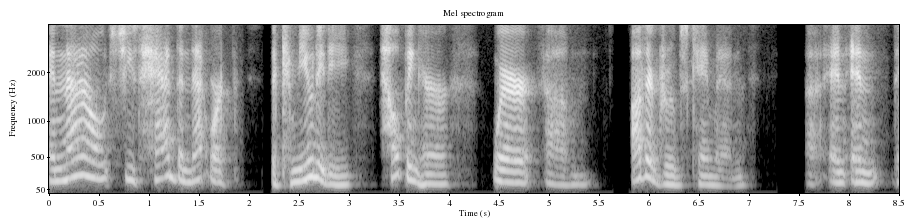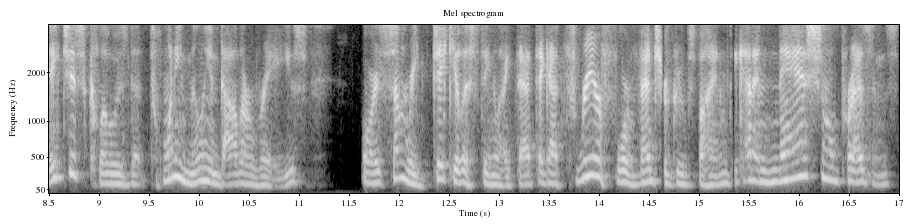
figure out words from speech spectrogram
And now she's had the network, the community helping her where um, other groups came in uh, and, and they just closed a $20 million raise or some ridiculous thing like that. They got three or four venture groups behind them. They got a national presence.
